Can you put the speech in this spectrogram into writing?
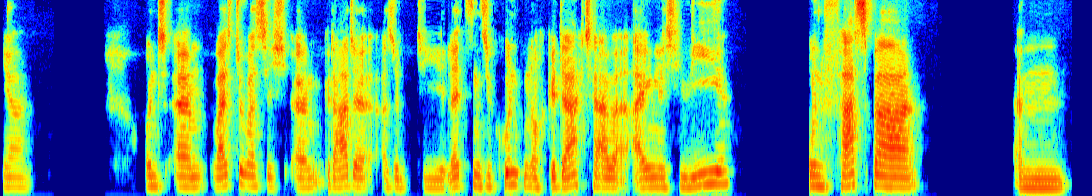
Ja. Und ähm, weißt du, was ich ähm, gerade, also die letzten Sekunden noch gedacht habe, eigentlich wie unfassbar ähm,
